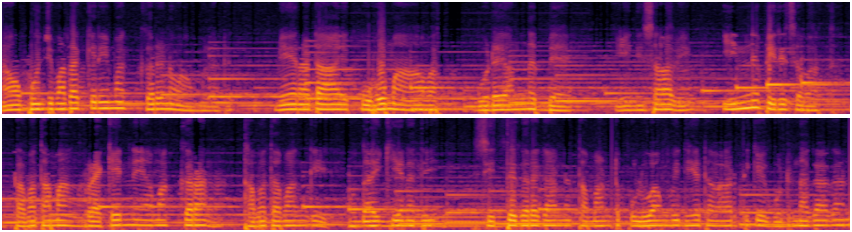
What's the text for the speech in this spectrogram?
නව පුංචි මතක් කිරීමක් කරනවා උඹලට. මේ රට ආයේ කොහොම ආවත් ගොඩ යන්න බෑ. ඒ නිසාවෙන් ඉන්න පිරිසවත් තම තමන් රැකෙන්න යමක් කරන්න තම තමන්ගේ හොඳයි කියන දේ සිද්ධ කරගන්න තමන්ට පුළුවන් විදිහට ආර්ථිකය ගොඩනගා ගන්න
